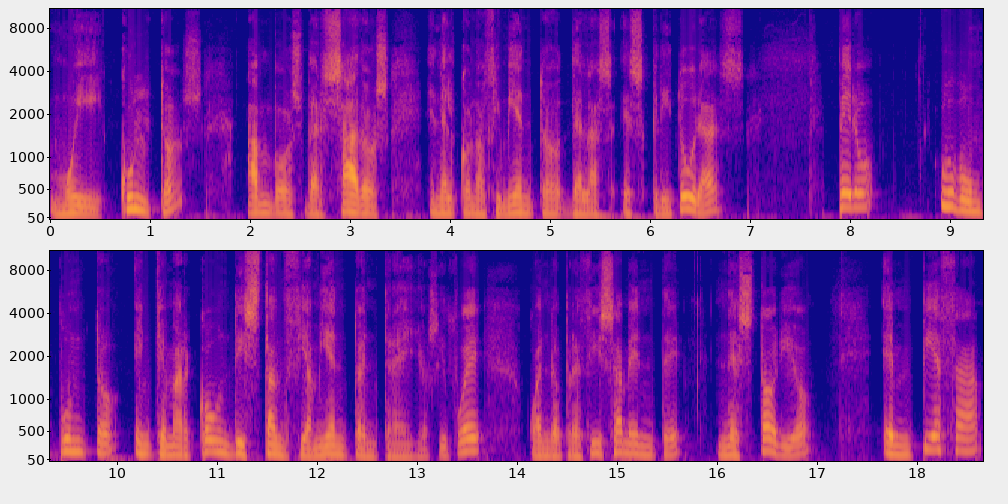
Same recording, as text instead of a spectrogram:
muy cultos, ambos versados en el conocimiento de las escrituras, pero hubo un punto en que marcó un distanciamiento entre ellos y fue cuando precisamente Nestorio empieza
